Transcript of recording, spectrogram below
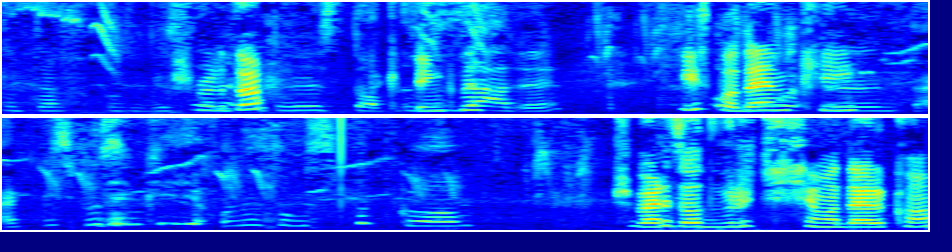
Tutaj Proszę bardzo. To jest top Taki piękny. z Zary. I spodenki. Y, tak, i spodenki, one są z kubką. Proszę bardzo, odwróć się modelko.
